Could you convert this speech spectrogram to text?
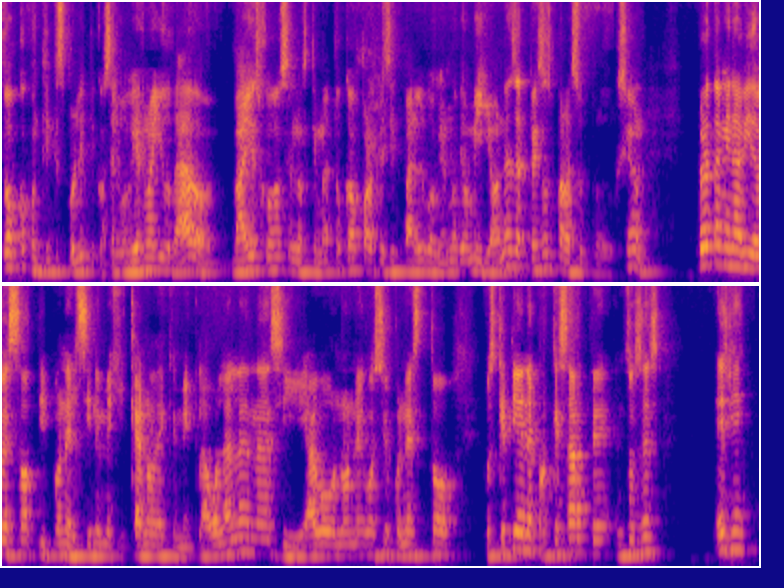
toco con tintes políticos. El gobierno ha ayudado. Varios juegos en los que me ha tocado participar, el gobierno dio millones de pesos para su producción. Pero también ha habido eso tipo en el cine mexicano de que me clavo la lana, si hago o no negocio con esto, pues ¿qué tiene? Porque es arte. Entonces, es bien,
